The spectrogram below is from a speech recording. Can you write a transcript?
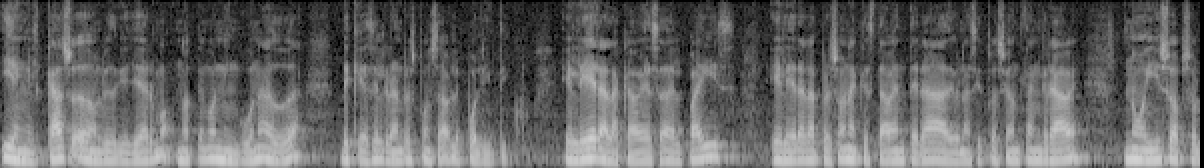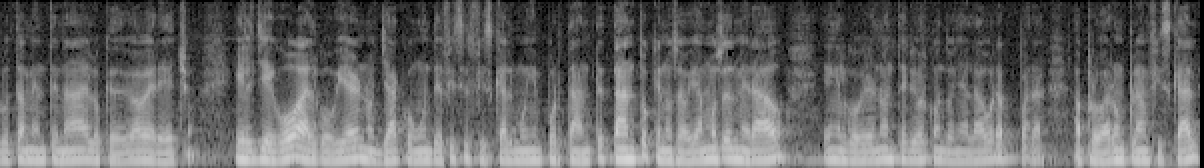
Y en el caso de don Luis Guillermo no tengo ninguna duda de que es el gran responsable político. Él era la cabeza del país, él era la persona que estaba enterada de una situación tan grave, no hizo absolutamente nada de lo que debió haber hecho. Él llegó al gobierno ya con un déficit fiscal muy importante, tanto que nos habíamos esmerado en el gobierno anterior con doña Laura para aprobar un plan fiscal.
